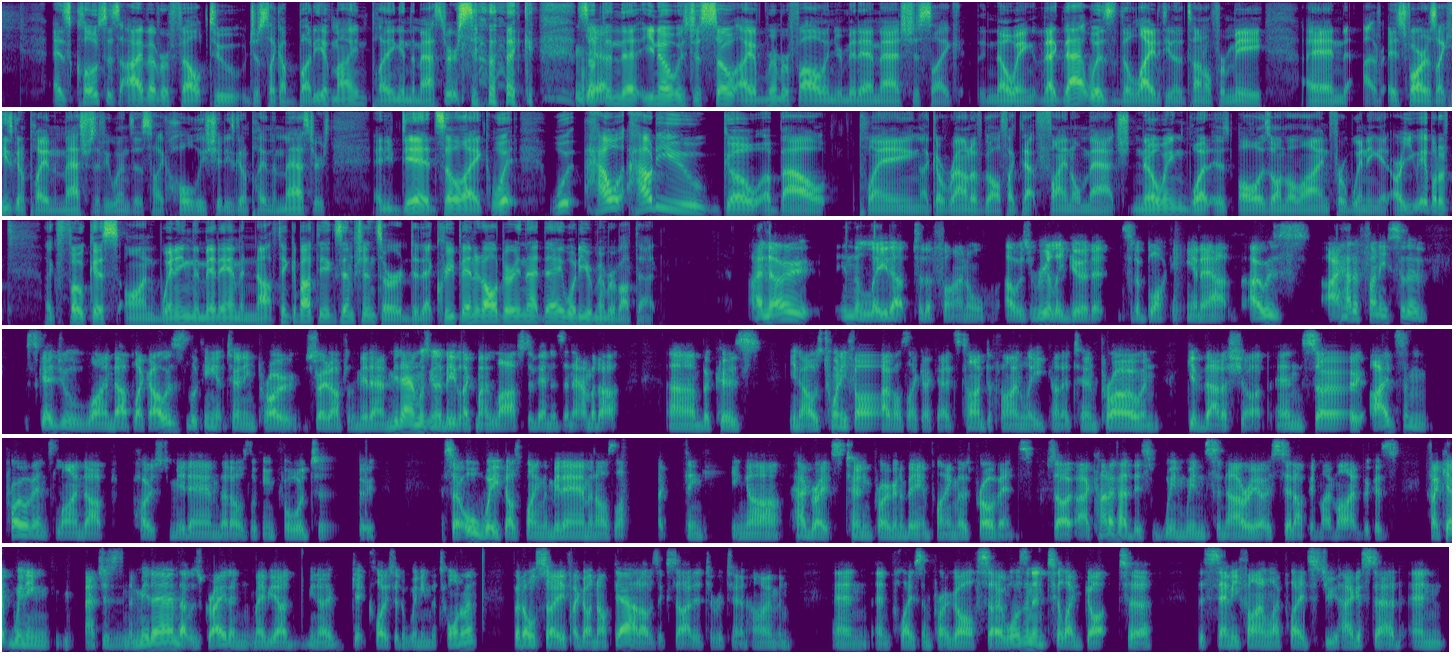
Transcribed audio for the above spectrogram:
as close as I've ever felt to just like a buddy of mine playing in the Masters, like something yeah. that you know was just so. I remember following your mid am match, just like knowing that that was the light at the end of the tunnel for me. And uh, as far as like he's going to play in the Masters if he wins this, like holy shit, he's going to play in the Masters, and you did. So like, what, what, how, how do you go about playing like a round of golf like that final match, knowing what is all is on the line for winning it? Are you able to? like focus on winning the mid am and not think about the exemptions, or did that creep in at all during that day? What do you remember about that? I know in the lead up to the final, I was really good at sort of blocking it out. I was I had a funny sort of schedule lined up. Like I was looking at turning pro straight after the mid am. Mid am was going to be like my last event as an amateur um, because you know I was 25. I was like, okay, it's time to finally kind of turn pro and give that a shot. And so I had some pro events lined up post mid am that I was looking forward to. So all week I was playing the mid am and I was like, like thinking, uh, how great's turning pro going to be and playing those pro events. So I kind of had this win win scenario set up in my mind because I kept winning matches in the mid am, that was great. And maybe I'd, you know, get closer to winning the tournament. But also if I got knocked out, I was excited to return home and and and play some pro golf. So it wasn't until I got to the semi final I played Stu Hagestad and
